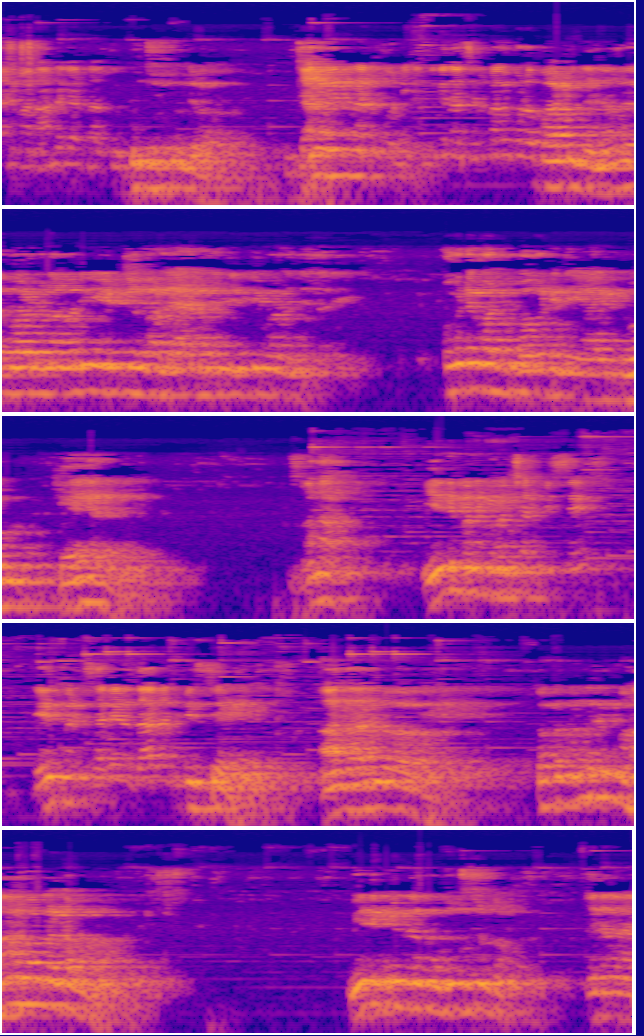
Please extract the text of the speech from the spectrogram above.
అని మా నాన్నగారు నాకు ఎప్పుడు చెప్తుండేవారు జనం విన్నారనుకోండి ఎందుకంటే నా సినిమాలు కూడా బాగుంది. నలభై బాగున్నామని ఏడ్చేవాడు ఏడాది తిట్టేవాడు చేయాలి పొగిడేవాడు పొగడిని ఐ డోంట్ కేర్ మన ఏది మనకి మంచి అనిపిస్తే ఏది మనకి సరైన దారి అనిపిస్తే ఆ దారిలో కొంతమంది మహానుభావులు అంటాం మీదికి మీద మనం చూస్తుంటాం ఏదైనా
